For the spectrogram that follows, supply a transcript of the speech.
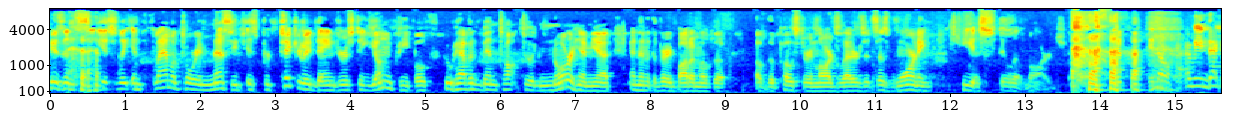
His insidiously inflammatory message is particularly dangerous to young people who haven't been taught to ignore him yet. And then at the very bottom of the of the poster in large letters. It says, "Warning: He is still at large." you know, I mean that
